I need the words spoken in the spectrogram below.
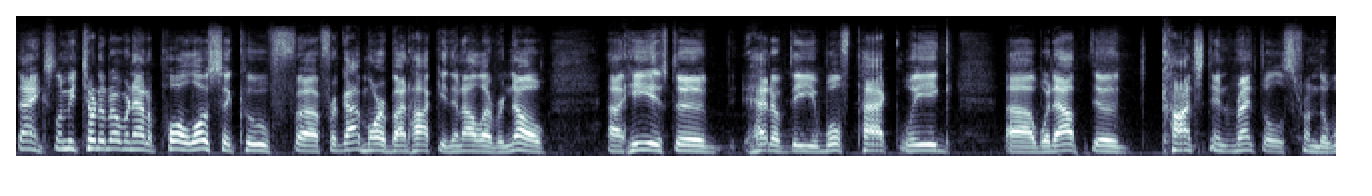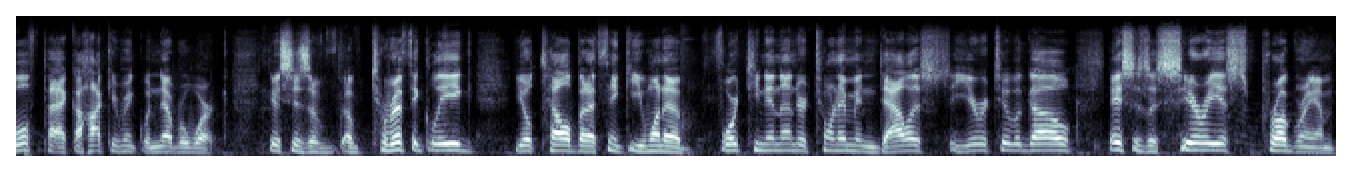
Thanks. Let me turn it over now to Paul Losick, who uh, forgot more about hockey than I'll ever know. Uh, he is the head of the Wolfpack League. Uh, without the constant rentals from the Wolfpack, a hockey rink would never work. This is a, a terrific league. You'll tell, but I think you won a 14 and under tournament in Dallas a year or two ago. This is a serious program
